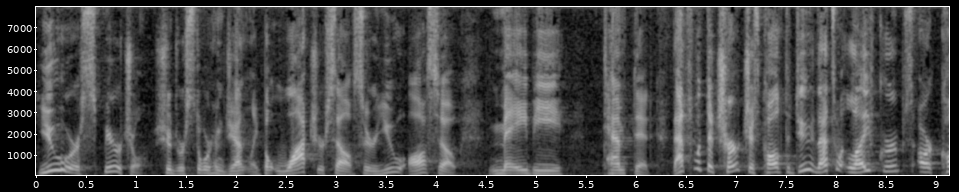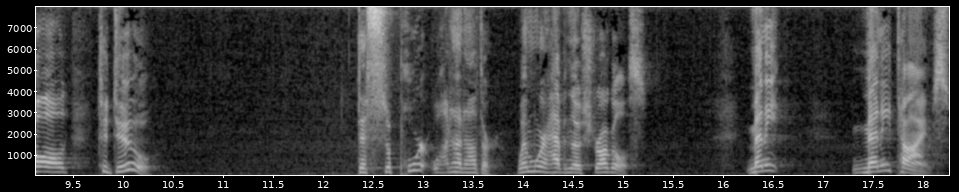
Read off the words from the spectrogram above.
you who are spiritual should restore him gently, but watch yourselves, or you also may be tempted. That's what the church is called to do. That's what life groups are called to do. To support one another when we're having those struggles. Many, many times,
